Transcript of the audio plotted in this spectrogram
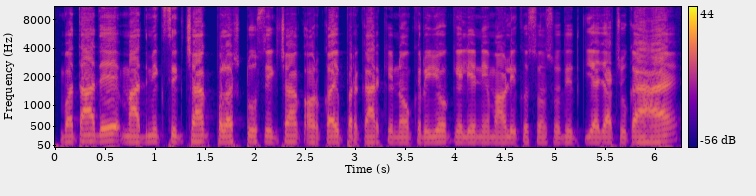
बता दें, माध्यमिक शिक्षक, प्लस टू शिक्षक और कई प्रकार की नौकरियों के लिए नियमावली को संशोधित किया जा चुका है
